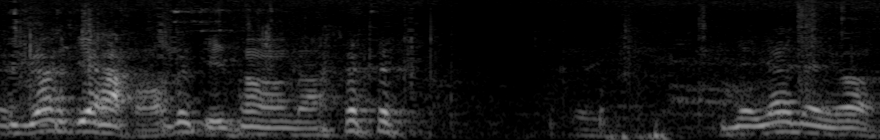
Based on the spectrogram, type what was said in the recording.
那原件好多件上了，那人家原件啊。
